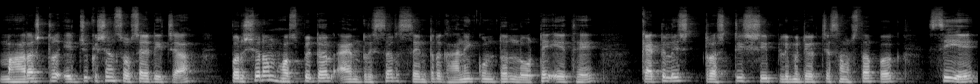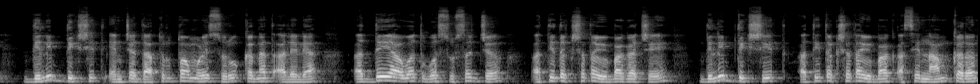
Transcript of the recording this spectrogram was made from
महाराष्ट्र एज्युकेशन सोसायटीच्या Parshuram hospital and research centre Ghanekhunt Lote येथे कॅटलिस्ट ट्रस्टीशिप लिमिटेडचे संस्थापक सी ए दिलीप दीक्षित यांच्या दातृत्वामुळे सुरू करण्यात आलेल्या अद्ययावत व सुसज्ज अतिदक्षता विभागाचे दिलीप दीक्षित अतिदक्षता विभाग असे नामकरण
